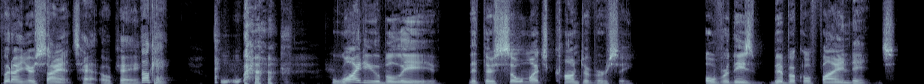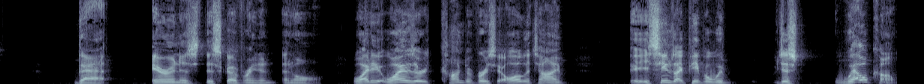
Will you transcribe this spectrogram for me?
put on your science hat, okay? Okay. Why do you believe that there's so much controversy over these biblical findings that Aaron is discovering and, and all? Why do you, why is there controversy all the time? It seems like people would just welcome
